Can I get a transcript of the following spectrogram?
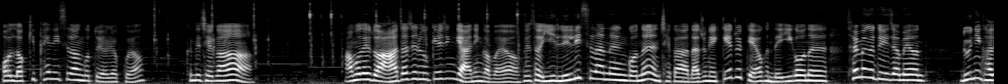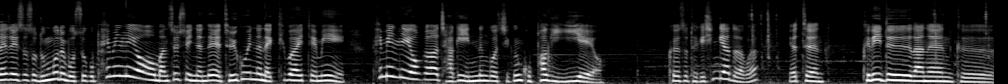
어 럭키 페니스라는 것도 열렸고요. 근데 제가 아무래도 아자젤로 깨진 게 아닌가 봐요. 그래서 이 릴리스라는 거는 제가 나중에 깨줄게요. 근데 이거는 설명을 드리자면 눈이 가려져 있어서 눈물을 못 쓰고 패밀리어만 쓸 수 있는데 들고 있는 액티브 아이템이 패밀리어가 자기 있는 거 지금 곱하기 2예요. 그래서 되게 신기하더라고요. 여튼 그리드라는 그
